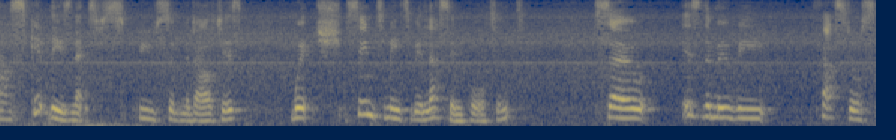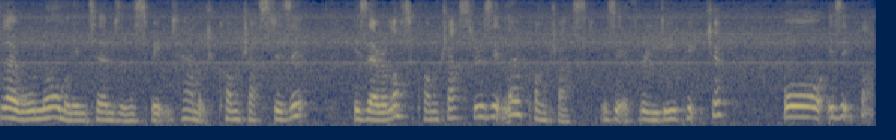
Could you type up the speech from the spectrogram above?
I'll skip these next few submodalities, which seem to me to be less important. So, is the movie fast or slow or normal in terms of the speed? How much contrast is it? Is there a lot of contrast or is it low contrast? Is it a 3D picture or is it flat?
